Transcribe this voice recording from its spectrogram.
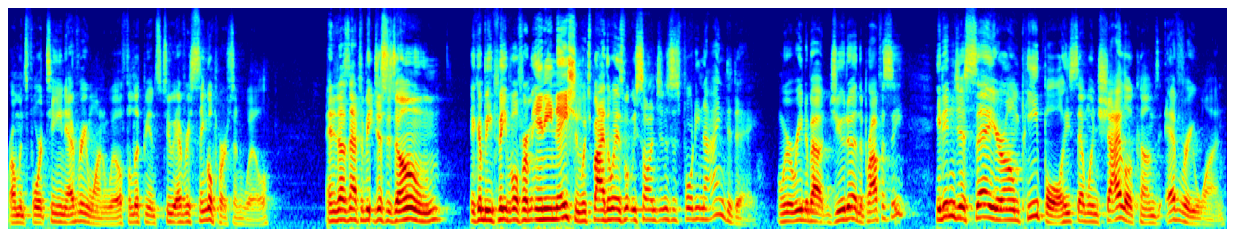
Romans 14, everyone will. Philippians 2, every single person will. And it doesn't have to be just his own, it can be people from any nation, which, by the way, is what we saw in Genesis 49 today. When we were reading about Judah and the prophecy, he didn't just say your own people. He said when Shiloh comes, everyone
